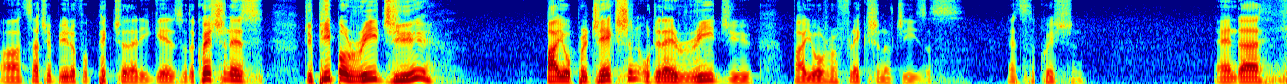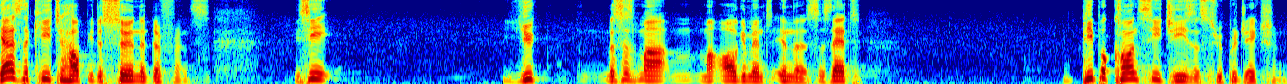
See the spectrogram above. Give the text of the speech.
Oh, it's such a beautiful picture that he gives. So the question is do people read you by your projection or do they read you by your reflection of Jesus? That's the question. And uh, here's the key to help you discern the difference. You see, you, this is my, my argument in this, is that people can't see Jesus through projection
